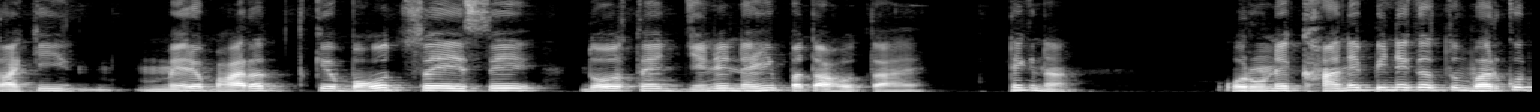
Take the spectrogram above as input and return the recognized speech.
ताकि मेरे भारत के बहुत से ऐसे दोस्त हैं, जिन्हें नहीं पता होता है। ठीक ना? और उन्हें खाने पीने का तो भरपूर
